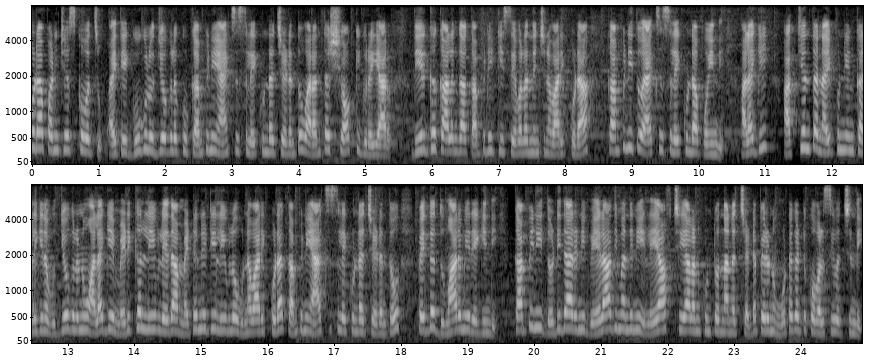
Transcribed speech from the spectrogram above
కూడా పని చేసుకోవచ్చు. అయితే గూగుల్ ఉద్యోగులకు కంపెనీ యాక్సెస్ లేకుండా చేయడంతో వారంతా షాక్కి గురయ్యారు. దీర్ఘకాలంగా కంపెనీకి సేవలందించిన వారికి కూడా కంపెనీతో యాక్సెస్ లేకుండా పోయింది. అలాగే అత్యంత నైపుణ్యం కలిగిన ఉద్యోగులను అలాగే మెడికల్ లీవ్ లేదా మెటర్నిటీ లీవ్లో ఉన్నవారికి కూడా కంపెనీ యాక్సెస్ లేకుండా చేయడంతో పెద్ద దుమారమే రేగింది. కంపెనీ దొడ్డిదారిని వేలాది మందిని లే ఆఫ్ చేయాలను చేయాలనుకుంటోందన్న చెడ్డ పేరును మూటగట్టుకోవలసి వచ్చింది.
